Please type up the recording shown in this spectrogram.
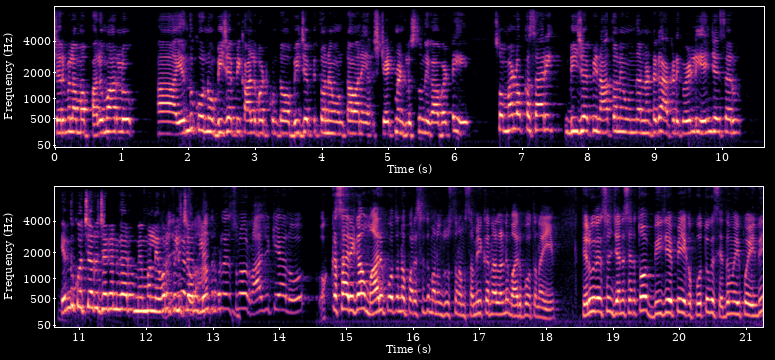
షర్మిలమ్మ పలుమార్లు ఆ ఎందుకు నువ్వు బీజేపీ కాళ్ళు పట్టుకుంటావు? బీజేపీతోనే ఉంటావు అని స్టేట్మెంట్లు ఇస్తుంది కాబట్టి సో మళ్ళీ ఒక్కసారి బీజేపీ నాతోనే ఉందన్నట్టుగా అక్కడికి వెళ్ళి ఏం చేశారు? ఎందుకు వచ్చారు జగన్ గారు? మిమ్మల్ని ఎవరు పిలిచారు? ఆంధ్రప్రదేశ్లో రాజకీయాలు ఒక్కసారిగా మారిపోతున్న పరిస్థితి మనం చూస్తున్నాం. సమీకరణాలన్నీ మారిపోతున్నాయి. తెలుగుదేశం జనసేనతో బీజేపీ ఇక పొత్తుకు సిద్ధమైపోయింది.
